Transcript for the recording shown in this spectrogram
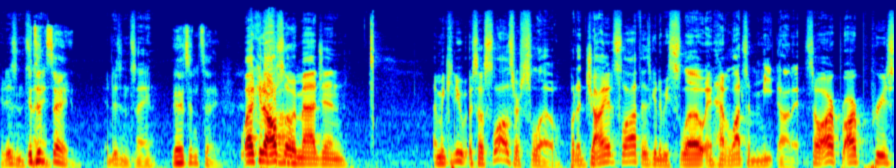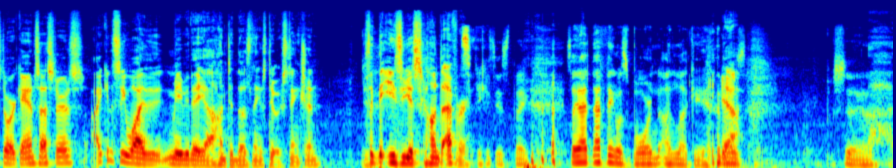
It is insane. It's insane. It is insane. It's insane. Well, I could also Uh, imagine. I mean, can you? So sloths are slow, but a giant sloth is going to be slow and have lots of meat on it. So our our prehistoric ancestors, I can see why maybe they uh, hunted those things to extinction. It's like the easiest hunt ever. It's the easiest thing. so that, that thing was born unlucky. Yeah. was- uh,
